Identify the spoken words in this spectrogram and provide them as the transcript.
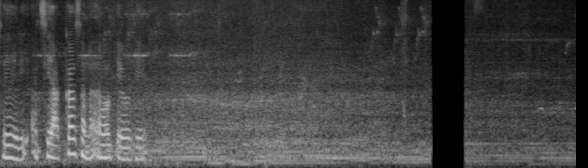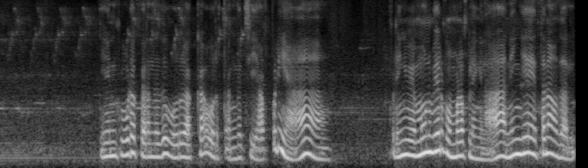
சரி. சரி அக்கா சொன்ன ஓகே ஓகே. என் கூட பிறந்தது ஒரு அக்கா ஒரு தங்கச்சி. அப்படியா? அப்படிங்க மூணு பேர் பொம்பளை பிள்ளைங்களா? நீங்கள் எத்தனாவது ஆள்?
